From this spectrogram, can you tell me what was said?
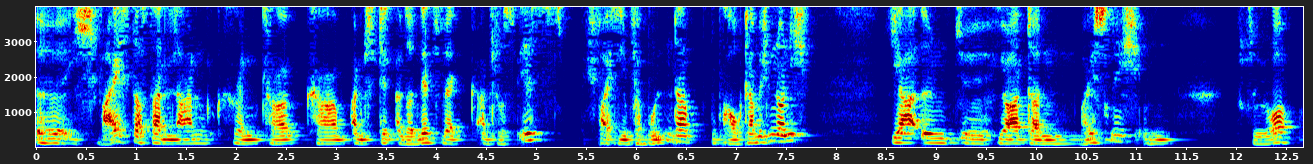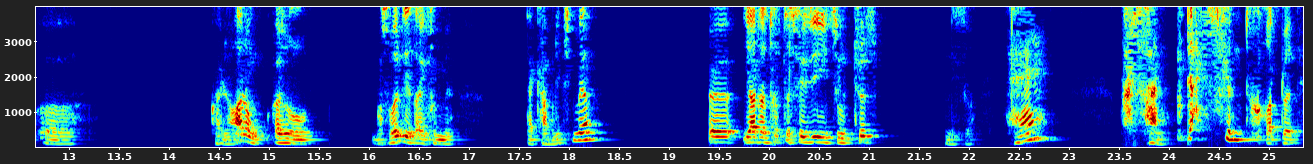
äh, ich weiß, dass da ein LAN-Ansteck, also Netzwerkanschluss ist. Ich weiß nicht, verbunden da. Gebraucht habe ich ihn noch nicht. Ja, und äh, ja, dann weiß nicht. Und ich so, ja, äh, keine Ahnung. Also, was wollt ihr jetzt eigentlich von mir? Da kam nichts mehr. Äh, ja, dann trifft das für sie nicht zu. Tschüss. Und ich so, hä? Was war denn das für ein Trottel?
